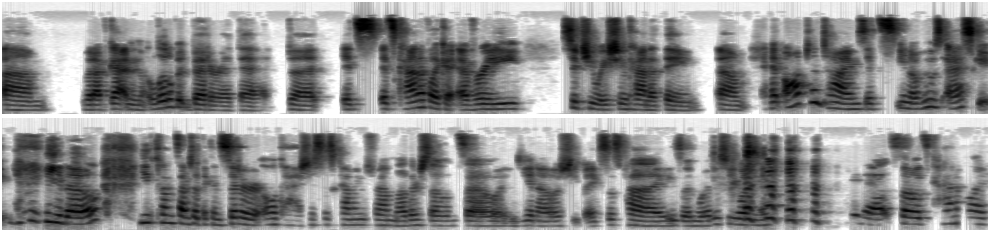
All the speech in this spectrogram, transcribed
Um, but I've gotten a little bit better at that. But it's it's kind of like a every situation kind of thing. Um, and oftentimes it's, you know, who's asking, you know, you sometimes have to consider, oh gosh, this is coming from mother so-and-so and, you know, she bakes us pies and what does she want to, you know, so it's kind of like,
